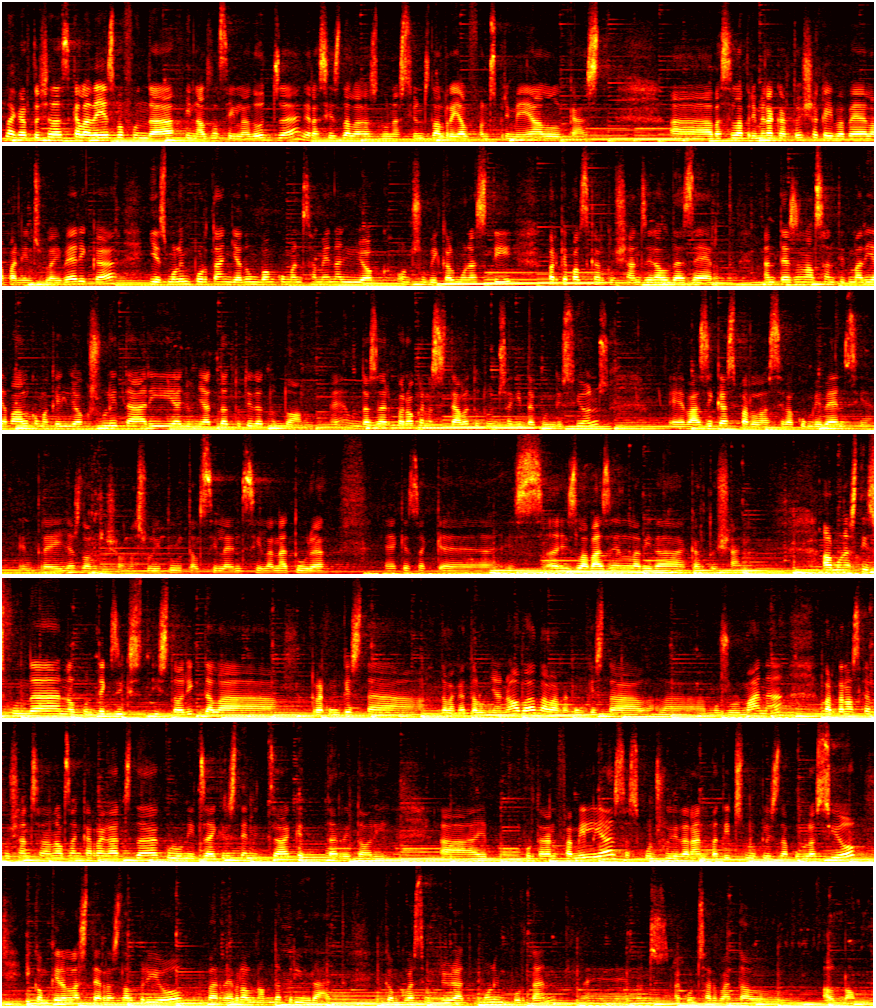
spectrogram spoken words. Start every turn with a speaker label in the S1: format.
S1: La cartoixa d'Escaladella es va fundar a finals del segle XII gràcies a les donacions del rei Alfons I al cast. Uh, va ser la primera cartoixa que hi va haver a la península ibèrica i és molt important ja d'un bon començament el lloc on s'ubica el monestir perquè pels cartoixans era el desert, entès en el sentit medieval com aquell lloc solitari, allunyat de tot i de tothom. Eh? Un desert, però, que necessitava tot un seguit de condicions eh, bàsiques per a la seva convivència, entre elles doncs, això, la solitud, el silenci, la natura, eh, que és, eh, és, és la base en la vida cartoixana. El monestir es funda en el context històric de la reconquesta de la Catalunya Nova, de la reconquesta de la musulmana, per tant els cartoixans seran els encarregats de colonitzar i cristianitzar aquest territori. Eh, portaran famílies, es consolidaran petits nuclis de població i com que eren les terres del prior va rebre el nom de priorat i com que va ser un priorat molt important eh, doncs ha conservat el, el nom.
